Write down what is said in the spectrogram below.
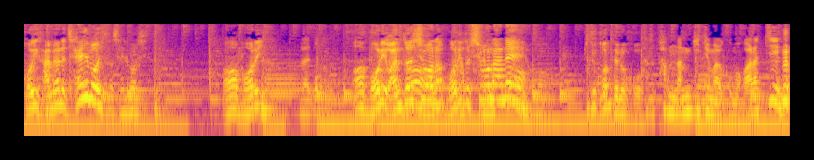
거기 가면은 제일 멋있어, 제일 멋있어. 어 머리, 그래도 어 머리 완전 어, 시원하, 어, 머리도 밥 시원하네. 어, 비두껏 해놓고. 가서 밥 남기지 말고 먹어. 알았지?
